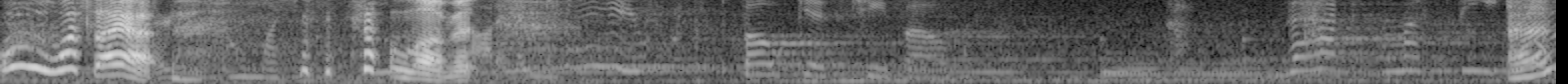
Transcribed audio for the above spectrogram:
Ooh, what's that? I love it. Focus, Kipo. That must be emblem.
